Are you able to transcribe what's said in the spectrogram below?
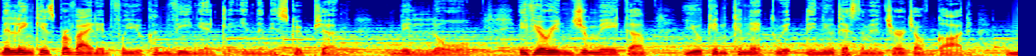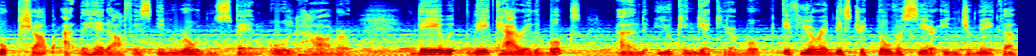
The link is provided for you conveniently in the description below. If you're in Jamaica, you can connect with the New Testament Church of God bookshop at the head office in Rodenspen, Old Harbor. They they carry the books and you can get your book. If you're a district overseer in Jamaica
